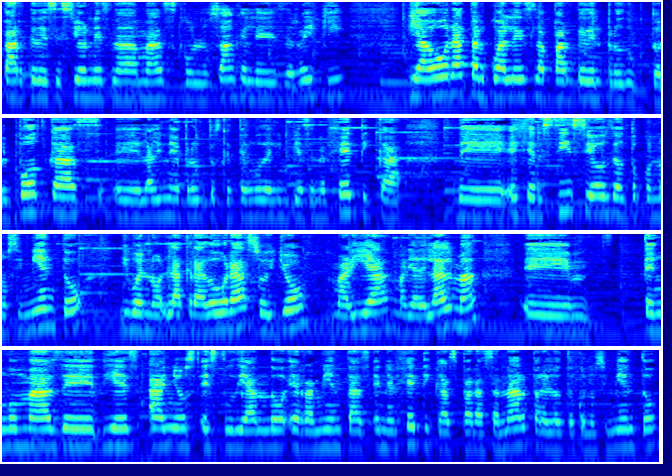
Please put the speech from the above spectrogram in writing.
parte de sesiones nada más con Los Ángeles de Reiki y ahora tal cual es la parte del producto, el podcast, eh, la línea de productos que tengo de limpieza energética, de ejercicios, de autoconocimiento. Y bueno, la creadora soy yo, María, María del Alma. Em, tengo más de 10 años estudiando herramientas energéticas para sanar, para el autoconocimiento.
